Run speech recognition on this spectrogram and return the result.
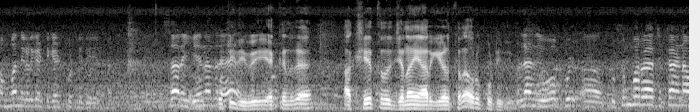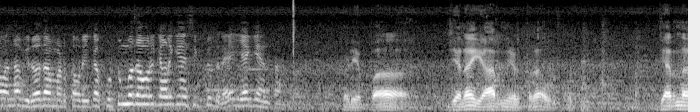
ಸಂಬಂಧಿಗಳಿಗೆ ಟಿಕೆಟ್ ಕೊಟ್ಟಿದ್ದೀರಿ ಅಂತ. ಸರ್ ಈಗ ಏನಂದ್ರೆ ಕೊಟ್ಟಿದ್ದೀವಿ ಯಾಕಂದ್ರೆ ಆ ಕ್ಷೇತ್ರದ ಜನ ಯಾರಿಗೆ ಹೇಳ್ತಾರೋ ಅವರು ಕೊಟ್ಟಿದ್ದೀವಿ. ಅಲ್ಲ ನೀವು ಕುಟುಂಬ ರಾಜಕಾರಣವನ್ನ ವಿರೋಧ ಮಾಡ್ತಾವ್ರು ಈಗ ಕುಟುಂಬದವ್ರಿಗೆ ಸಿಕ್ಕಿದ್ರೆ ಹೇಗೆ ಅಂತ? ನೋಡಿಯಪ್ಪ ಜನ ಯಾರನ್ನ ಹೇಳ್ತಾರೆ ಅವ್ರು ಜನ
